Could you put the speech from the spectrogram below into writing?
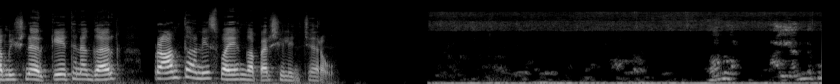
commissioner Ketan Garg ప్రాంతాన్ని స్వయంగా పరిశీలించారు. ఎందుకు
